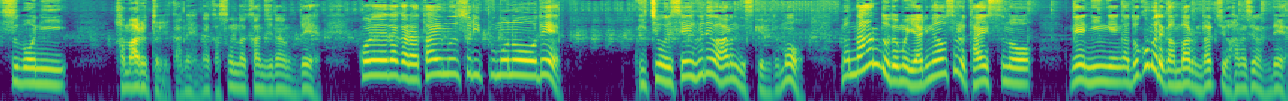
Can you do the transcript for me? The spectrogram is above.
ツボにはまるというかね、なんかそんな感じなので、これだからタイムスリップもので、一応 SF ではあるんですけれども、まあ何度でもやり直せる体質のね、人間がどこまで頑張るんだっていう話なんで、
